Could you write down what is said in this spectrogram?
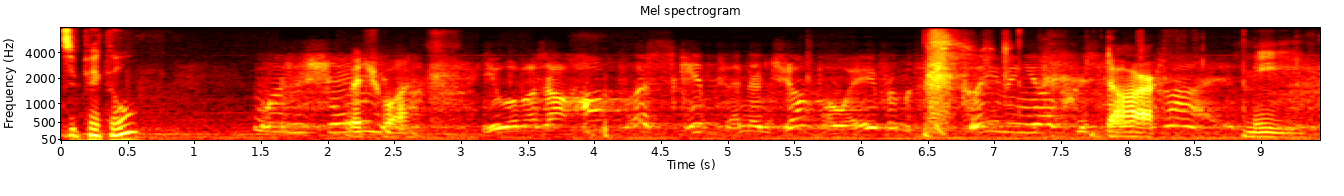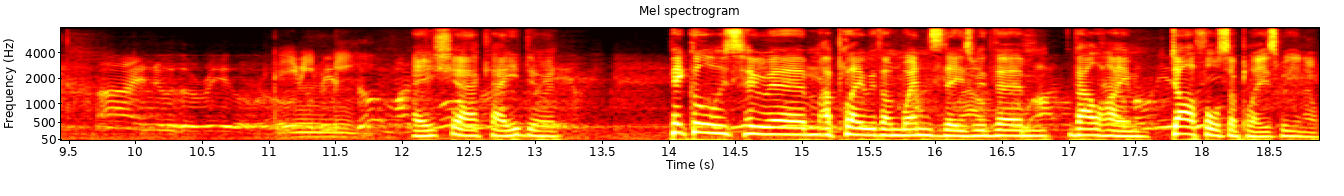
Is it Pickle? Which one? You were but a hop, a skip, and a jump away from claiming your crystal Darth. prize. Me. I knew the real road Do you mean me? so Hey, more Shaq, how you doing? fun. Pickle is who um, I play with on Wednesdays with um, Valheim. Darth also plays, but you know.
